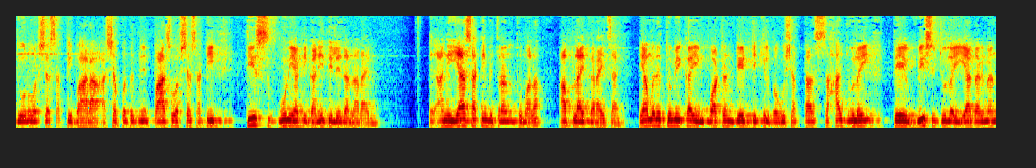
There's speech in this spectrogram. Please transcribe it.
दोन वर्षासाठी बारा अशा पद्धतीने पाच वर्षासाठी तीस गुण या ठिकाणी दिले जाणार आहे आणि यासाठी मित्रांनो तुम्हाला अप्लाय करायचा आहे. यामध्ये तुम्ही काही इम्पॉर्टंट डेट देखील बघू शकता. सहा जुलै ते वीस जुलै या दरम्यान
